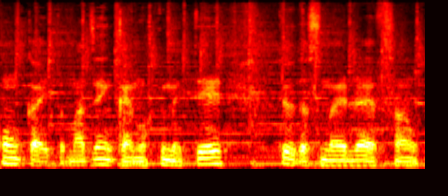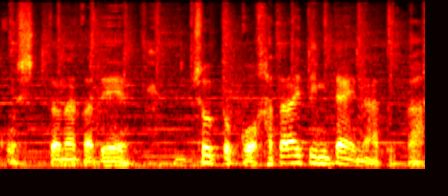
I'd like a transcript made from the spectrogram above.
今回と、まあ、前回も含めてトヨタスマイルライフさんをこう知った中でちょっとこう働いてみたいなとか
